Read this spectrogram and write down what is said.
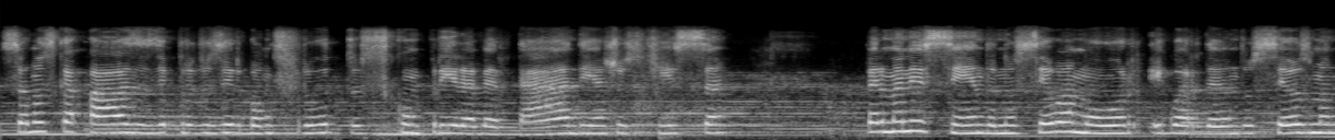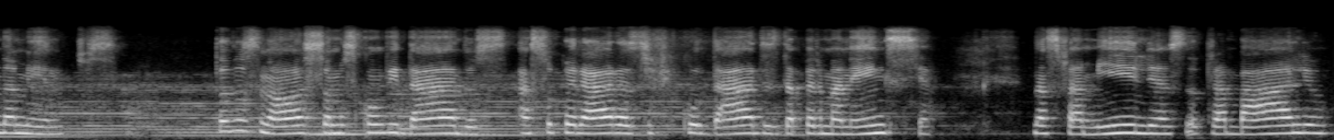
somos capazes de produzir bons frutos, cumprir a verdade e a justiça permanecendo no seu amor e guardando os seus mandamentos. Todos nós somos convidados a superar as dificuldades da permanência nas famílias, no trabalho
